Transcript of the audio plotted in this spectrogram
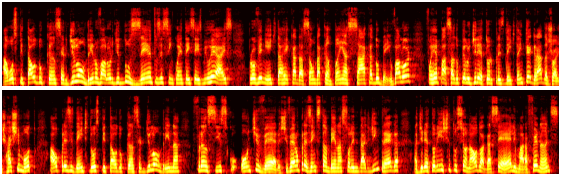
ao Hospital do Câncer de Londrina o valor de 256 mil reais proveniente da arrecadação da campanha Saca do Bem. O valor foi repassado pelo diretor-presidente da integrada, Jorge Hashimoto, ao presidente do Hospital do Câncer de Londrina, Francisco Ontivero. Estiveram presentes também na solenidade de entrega a diretora institucional do HCL, Mara Fernandes,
